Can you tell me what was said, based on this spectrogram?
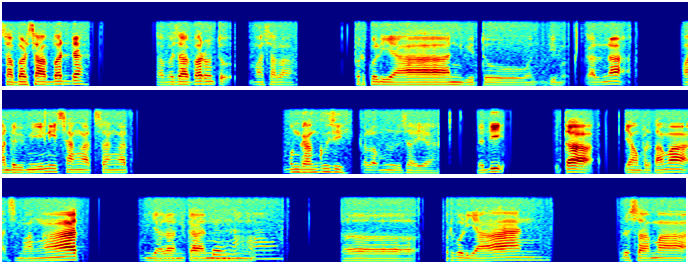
sabar-sabar dah sabar-sabar untuk masalah perkuliahan gitu Di- karena pandemi ini sangat-sangat mengganggu sih kalau menurut saya jadi kita yang pertama semangat menjalankan Oke, heeh. eh, perkuliahan bersama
